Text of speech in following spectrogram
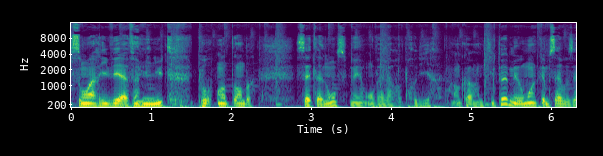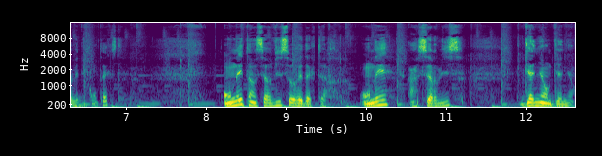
sont arrivés à 20 minutes pour entendre cette annonce, mais on va la reproduire encore un petit peu, mais au moins comme ça vous avez du contexte. On est un service au rédacteur. On est un service gagnant-gagnant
